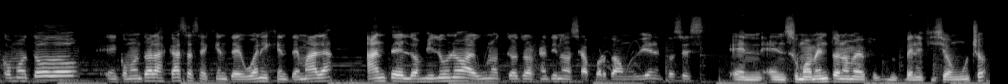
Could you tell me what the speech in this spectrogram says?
como todo, eh, como en todas las casas, hay gente buena y gente mala. Antes del 2001, algunos que otros argentinos se ha portado muy bien, entonces en, en su momento no me benefició mucho.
